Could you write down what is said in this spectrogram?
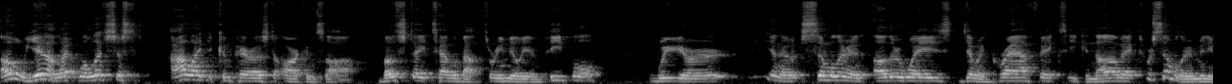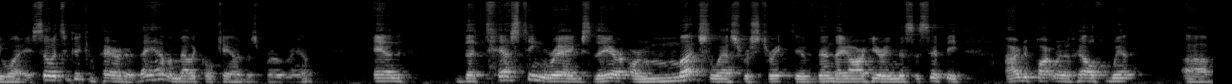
Oh yeah, well let's just. I like to compare us to Arkansas. Both states have about three million people. We are, you know, similar in other ways, demographics, economics. We're similar in many ways, so it's a good comparator. They have a medical cannabis program, and the testing regs there are much less restrictive than they are here in Mississippi. Our Department of Health went uh,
